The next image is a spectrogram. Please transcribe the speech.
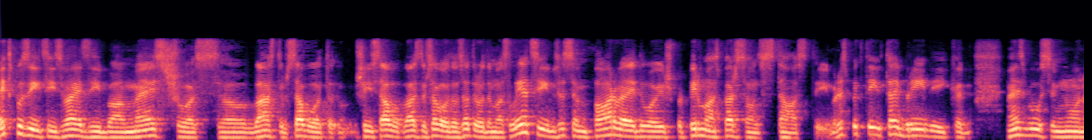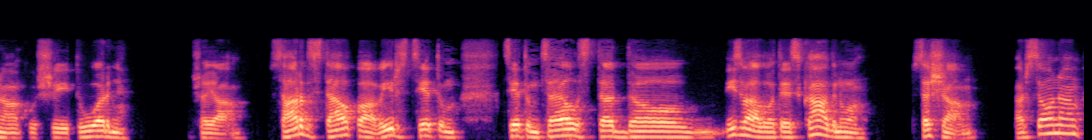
ekspozīcijas vajadzībām mēs šos uh, vēstures avotu, šīs vēstures avotos atrodamās liecības esam pārveidojuši par pirmās personas stāstījumu. Respektīvi, tajā brīdī, kad mēs būsim nonākuši torņa šajā sārdas telpā, virs cietuma, cietuma cēlis, tad uh, izvēloties kādu no sešām personām,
